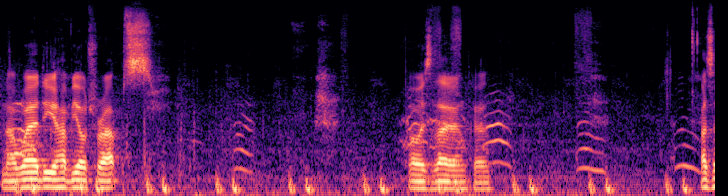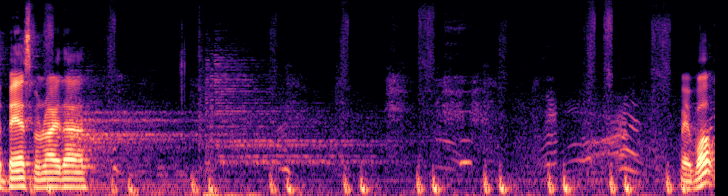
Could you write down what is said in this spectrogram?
Now where do you have your traps? Oh, it's there, okay. That's a basement right there. Wait, what?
